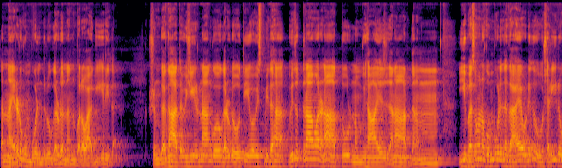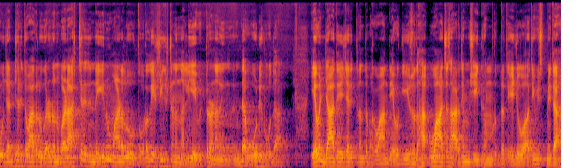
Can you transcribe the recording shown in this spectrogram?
ತನ್ನ ಎರಡು ಗುಂಪುಗಳಿಂದಲೂ ಗರುಡನನ್ನು ಬಲವಾಗಿ ಇರಿದ. ಶೃಂಗಘಾತ ವಿಶೀರ್ಣಾಂಗೋ ಗರುಡೋತೀವ ವಿಸ್ಮಿತ ವಿದುದ್ರಾಮರಣಾತ್ತೂರ್ಣಂ ವಿಹಾಯ ಜನಾರ್ದನಂ. ಈ ಬಸವನ ಕೊಂಬುಗಳಿಂದ ಗಾಯ ಹೊಡೆದು ಶರೀರವು ಜರ್ಜರಿತವಾಗಲು ಗರುಡನು ಬಹಳ ಆಶ್ಚರ್ಯದಿಂದ ಏನೂ ಮಾಡಲು ತೋರದೆ ಶ್ರೀಕೃಷ್ಣನನ್ನು ಅಲ್ಲಿಯೇ ಬಿಟ್ಟು ರಣದಿಂದ ಓಡಿ ಹೋದ. ಏವಂಜಾತೆ ಚರಿತ್ರಂತ ಭಗವಾನ್ ದೇವಗೀಸುಧ ಉವಾಚ ಸಾರಥಿಂ ಶೀಘ್ರಂ ರುದ್ರ ತೇಜೋ ಅತಿವಿಸ್ಮಿತಃ.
